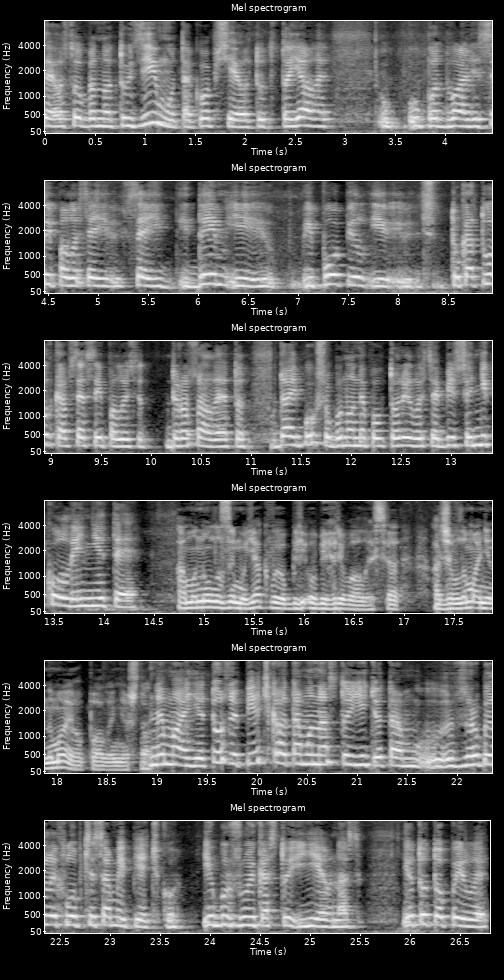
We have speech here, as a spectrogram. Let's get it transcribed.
Це особливо ту зиму, так взагалі тут стояли у, у підвалі сипалося і все, і, і дим, і і попіл, і, тукатурка, все сипалося, дрожали. То дай Бог, щоб воно не повторилося більше ніколи ні те. А минулу зиму як ви обігрівалися? Адже в Лимані немає опалення ж так? Немає. Теж печка там у нас стоїть, отам зробили хлопці самі печку. І буржуйка стоїть є в нас. І ото топили.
